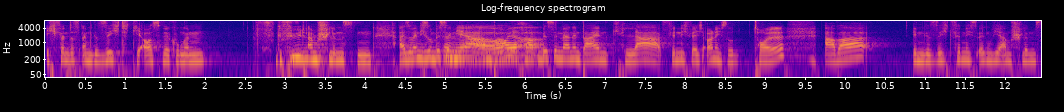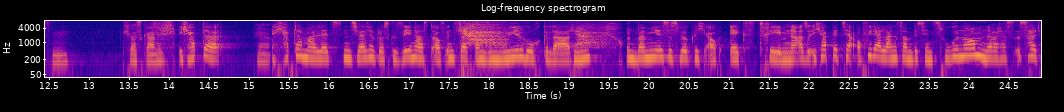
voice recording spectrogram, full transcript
ich finde es am Gesicht die Auswirkungen gefühlt mhm. am schlimmsten. Also wenn ich so ein bisschen mehr am Bauch ja. habe, ein bisschen mehr an den Beinen, klar, finde ich vielleicht auch nicht so toll, aber im Gesicht finde ich es irgendwie am schlimmsten. Ich weiß gar nicht. Ich habe da ja. Ich habe da mal letztens, ich weiß nicht, ob du das gesehen hast, auf Instagram ja. so ein Reel hochgeladen. Ja. Und bei mir ist es wirklich auch extrem. Ne? Also ich habe jetzt ja auch wieder langsam ein bisschen zugenommen, ne? aber das ist halt,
